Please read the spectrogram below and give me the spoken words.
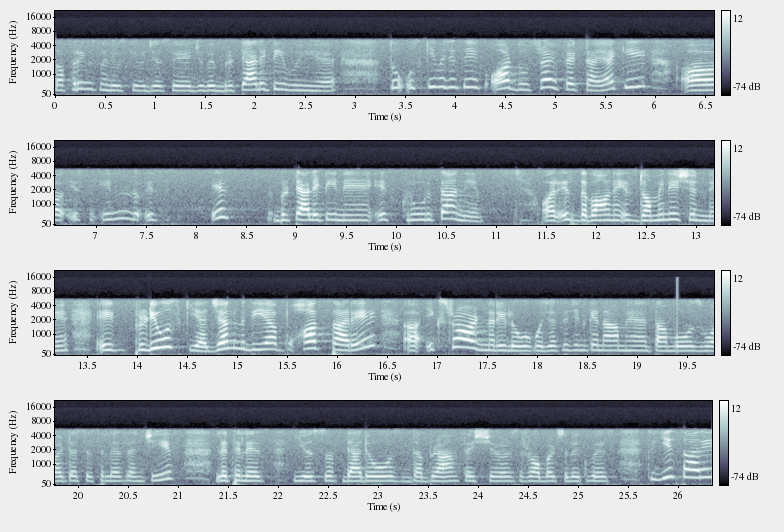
सफरिंग्स मिली उसकी वजह से, जो भी ब्रिटैलिटी हुई है तो उसकी वजह से एक और दूसरा इफ़ेक्ट आया कि इस, इन, इस इस ब्रिटैलिटी ने, इस क्रूरता ने और इस दबाव ने, इस डोमिनेशन ने एक प्रोड्यूस किया, जन्म दिया बहुत सारे एक्स्ट्रा ऑर्डनरी लोगों को, जैसे जिनके नाम हैं Tambos Walter, Sisulus and chief Luthulis, Yusuf Dadoos the Bram Fischers, Robert Sobukwes. तो ये सारे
